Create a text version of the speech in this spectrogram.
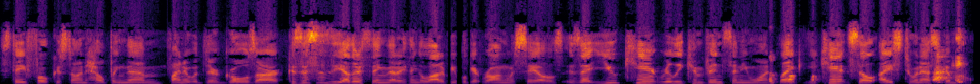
Stay focused on helping them. Find out what their goals are. Because this is the other thing that I think a lot of people get wrong with sales is that you can't really convince anyone. Like you can't sell ice to an Eskimo.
